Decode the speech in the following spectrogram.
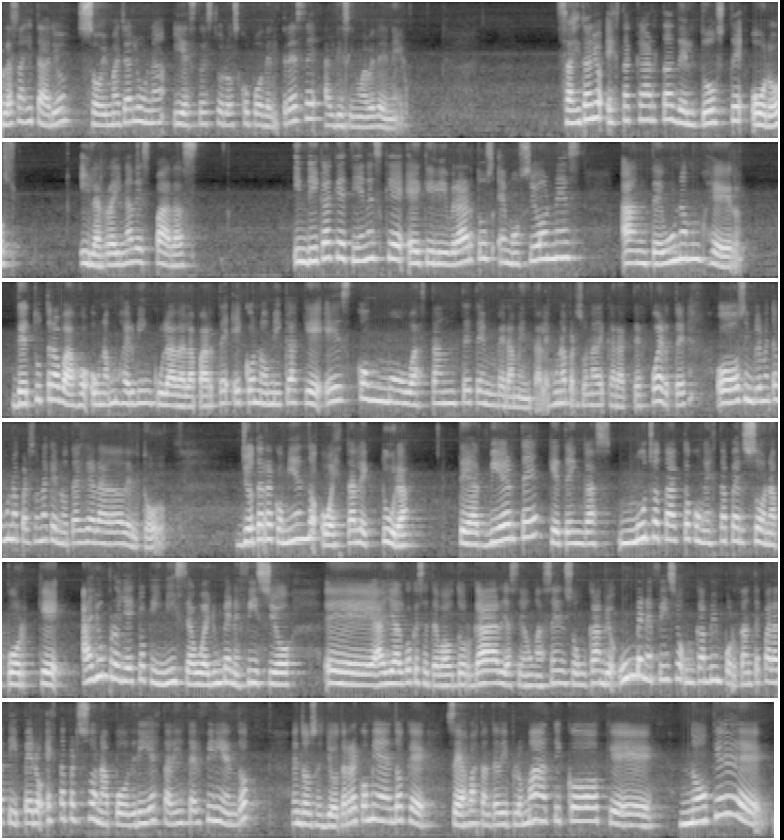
Hola Sagitario, soy Maya Luna y este es tu horóscopo del 13 al 19 de enero. Sagitario, esta carta del 2 de oros y la reina de espadas indica que tienes que equilibrar tus emociones ante una mujer de tu trabajo o una mujer vinculada a la parte económica que es como bastante temperamental, es una persona de carácter fuerte o simplemente es una persona que no te agrada del todo. Yo te recomiendo o esta lectura te advierte que tengas mucho tacto con esta persona porque hay un proyecto que inicia o hay un beneficio, eh, hay algo que se te va a otorgar, ya sea un ascenso, un cambio, un beneficio, un cambio importante para ti, pero esta persona podría estar interfiriendo. Entonces yo te recomiendo que seas bastante diplomático, que no que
